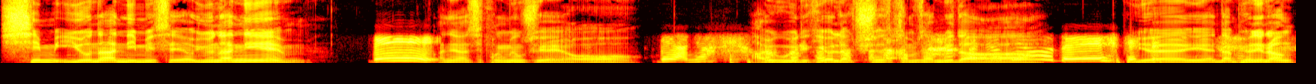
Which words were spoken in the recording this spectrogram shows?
심유나 님이세요. 유나 님. 네, 안녕하세요. 박명수예요. 네, 안녕하세요. 아이고, 이렇게 연락 주셔서 감사합니다. 안녕하세요. 네. 예, 예. 남편이랑,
